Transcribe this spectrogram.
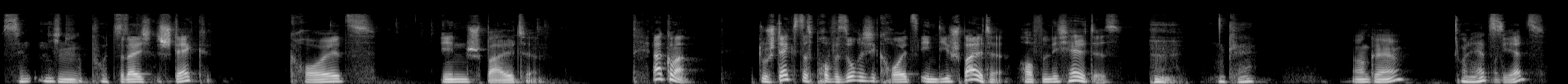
sind nicht Hm. verputzt. Vielleicht Steck, Kreuz in Spalte. Ah, guck mal. Du steckst das provisorische Kreuz in die Spalte. Hoffentlich hält es. Hm. Okay. Okay. Und jetzt? Und jetzt?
